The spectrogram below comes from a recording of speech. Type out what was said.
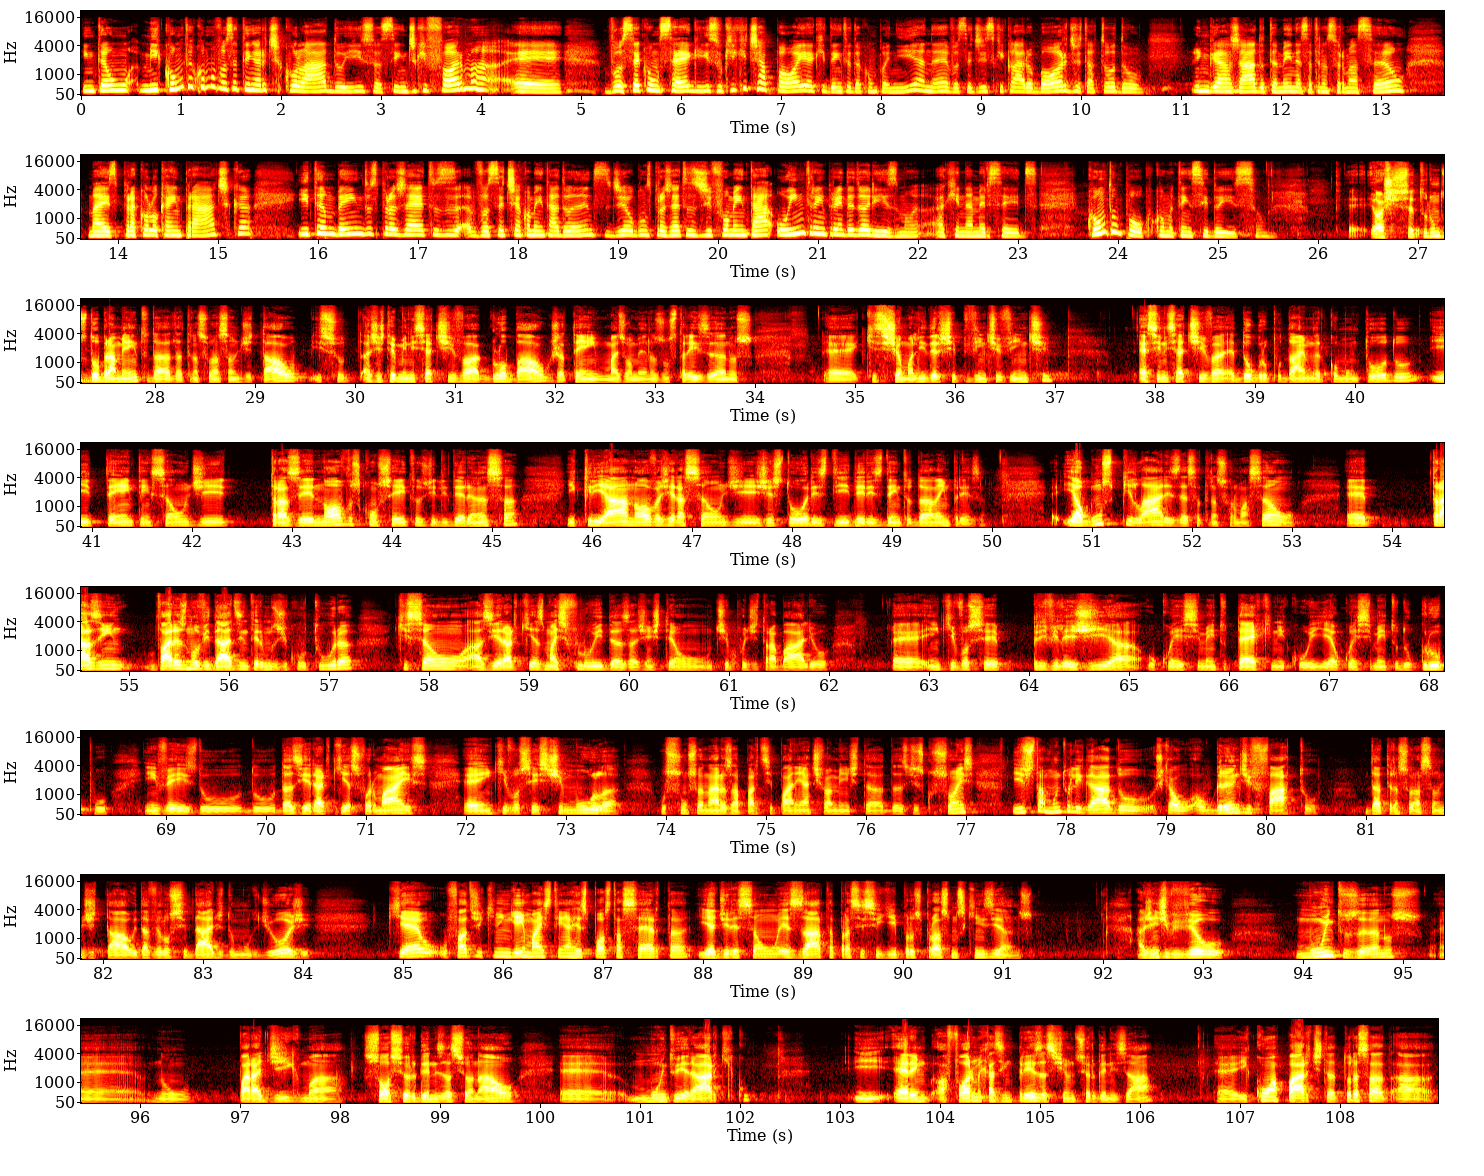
Então, me conta como você tem articulado isso, assim, de que forma é, você consegue isso, o que, que te apoia aqui dentro da companhia, né? Você disse que, claro, o board está todo engajado também nessa transformação, mas para colocar em prática e também dos projetos, você tinha comentado antes de alguns projetos de fomentar o intraempreendedorismo aqui na Mercedes. Conta um pouco como tem sido isso. É, eu acho que isso é tudo um desdobramento da, da transformação digital. Isso a gente tem uma iniciativa global, já tem mais ou menos uns três anos, é, que se chama Leadership 2020 essa iniciativa é do grupo Daimler como um todo e tem a intenção de trazer novos conceitos de liderança e criar a nova geração de gestores, líderes dentro da empresa. E alguns pilares dessa transformação é, trazem várias novidades em termos de cultura, que são as hierarquias mais fluidas. A gente tem um tipo de trabalho é, em que você privilegia o conhecimento técnico e é o conhecimento do grupo em vez do, do das hierarquias formais, é, em que você estimula os funcionários a participarem ativamente da, das discussões. E isso está muito ligado, acho que ao, ao, grande fato da transformação digital e da velocidade do mundo de hoje, que é o, fato de que ninguém mais tem a resposta certa e a direção exata para se seguir para os próximos 15 anos. A gente viveu muitos anos é, num paradigma socio-organizacional é, muito hierárquico. E era a forma que as empresas tinham de se organizar é, e com a parte da toda essa a,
